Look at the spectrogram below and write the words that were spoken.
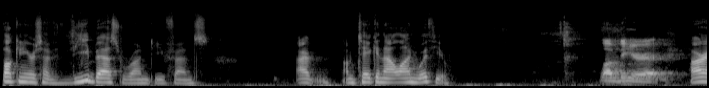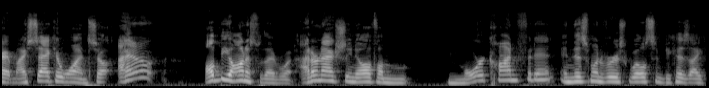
Buccaneers have the best run defense. I I'm taking that line with you. Love to hear it. All right, my second one. So I don't. I'll be honest with everyone. I don't actually know if I'm more confident in this one versus Wilson because like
